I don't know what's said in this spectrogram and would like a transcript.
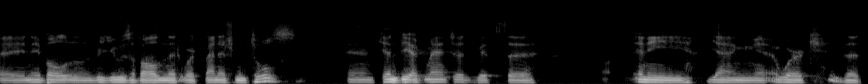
uh, enable reuse of all network management tools and can be augmented with uh, any Yang work that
